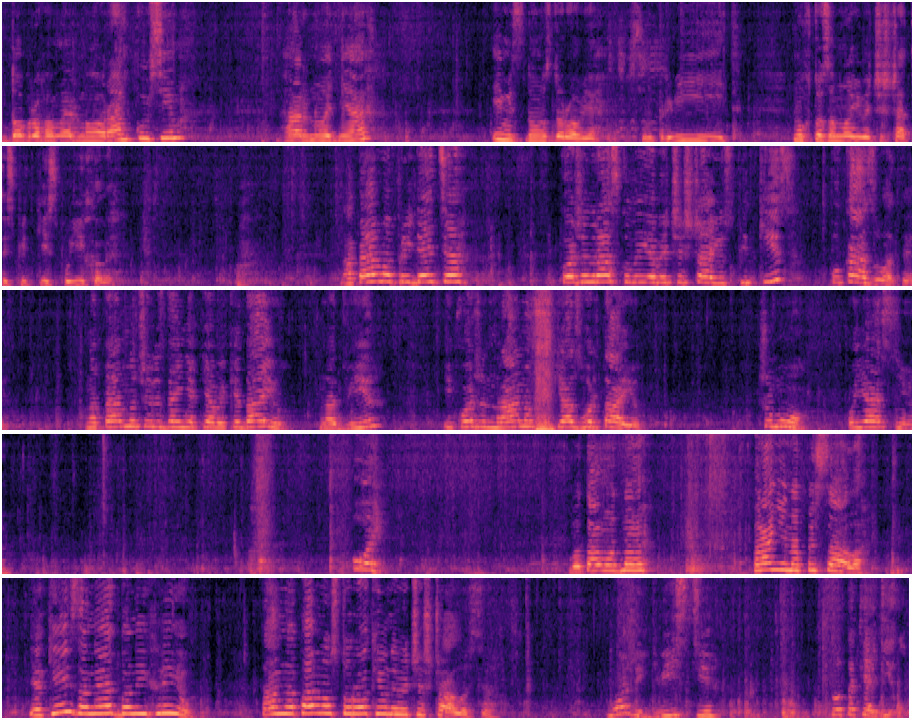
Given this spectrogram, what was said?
Доброго мирного ранку всім, гарного дня і міцного здоров'я. Всім привіт! Ну, хто за мною вичищати з-під кіс поїхали? Напевно, прийдеться кожен раз, коли я вичищаю з-під кіс, показувати. Напевно, через день, як я викидаю на двір, і кожен ранок, як я згортаю. Чому? Пояснюю. Ой. Бо там одна пані написала, який занедбаний хлів. Там, напевно, 100 років не вичищалося. Може й 200. То таке діло.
